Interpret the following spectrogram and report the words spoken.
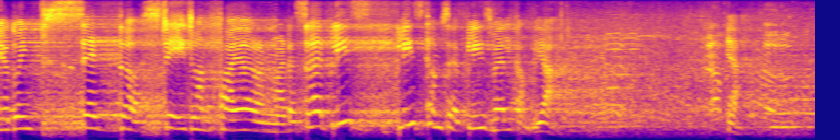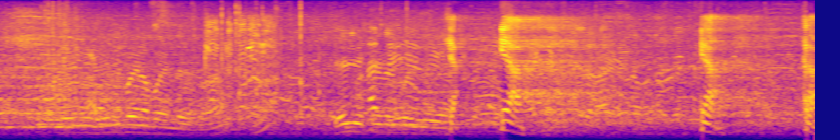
You're going to set the stage on fire అనమాట sir please please come sir please welcome ya ya ya ya ya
